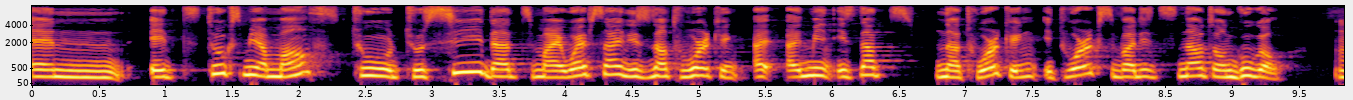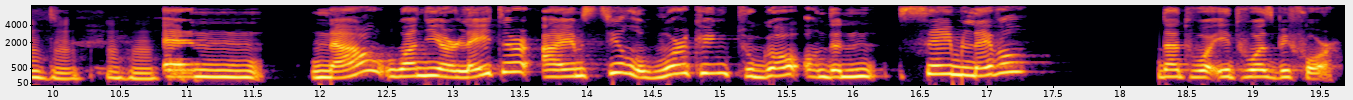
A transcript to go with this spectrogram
and it took me a month to to see that my website is not working. I I mean it's not not working. It works, but it's not on Google. Mm-hmm, mm-hmm. And now, one year later, I am still working to go on the n- same level that it was before.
